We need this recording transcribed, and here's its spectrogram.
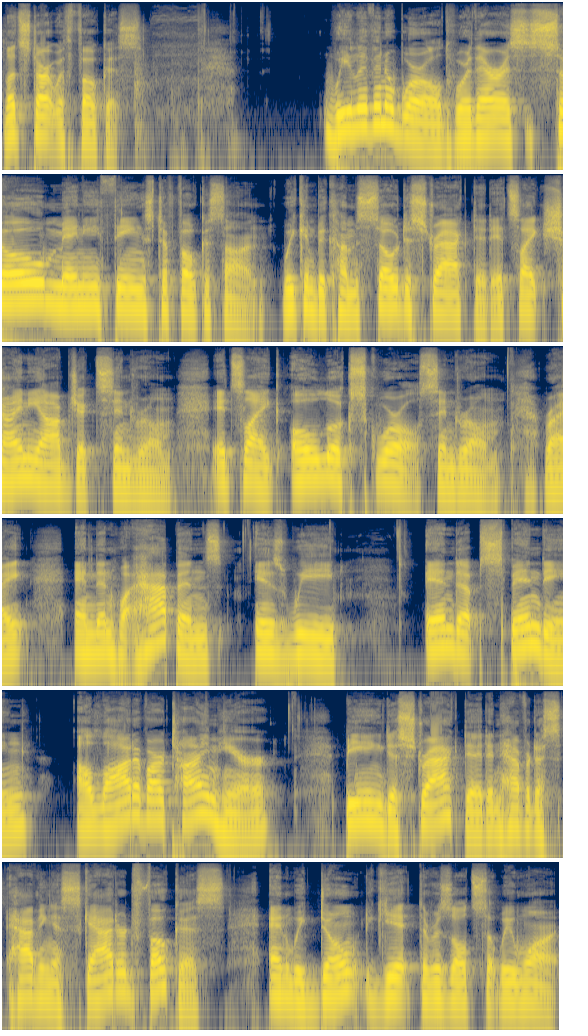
Let's start with focus we live in a world where there is so many things to focus on. We can become so distracted. It's like shiny object syndrome. It's like, oh, look, squirrel syndrome, right? And then what happens is we end up spending a lot of our time here being distracted and having a scattered focus, and we don't get the results that we want.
